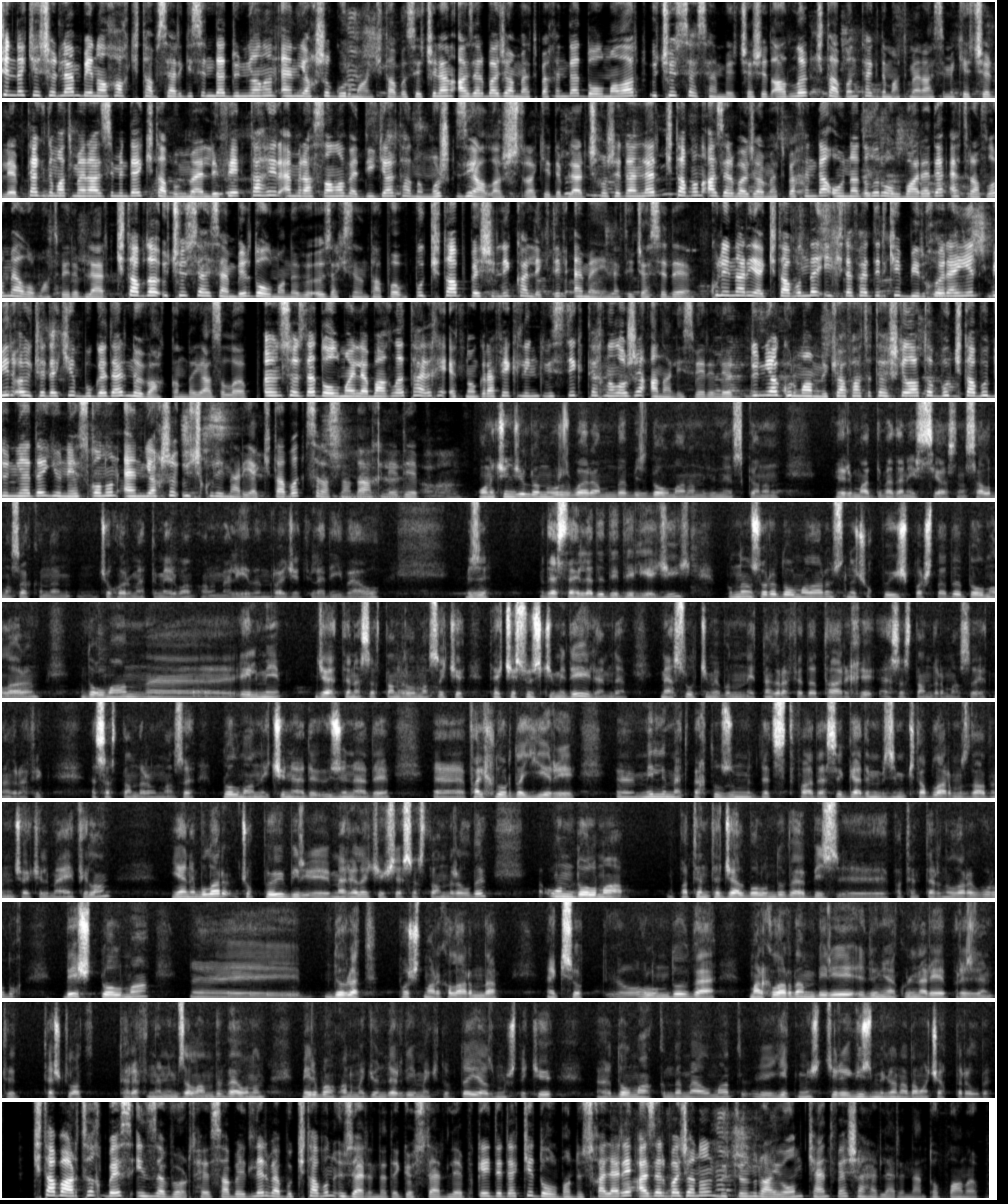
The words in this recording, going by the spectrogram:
Çində keçirilən beynəlxalq kitab sərgisində dünyanın ən yaxşı qurman kitabı seçilən Azərbaycan mətbəxində dolmalar 381 çeşid adlı kitabın təqdimat mərasimi keçirilib. Təqdimat mərasimində kitabın müəllifi Tahir Əmiraslanov və digər tanınmış ziyalılar iştirak ediblər. Çıxış edənlər kitabın Azərbaycan mətbəxində oynadığı rol barədə ətraflı məlumat veriblər. Kitabda 381 dolma növü öz əksini tapıb. Bu kitab 5 illik kollektiv əməyin nəticəsidir. Kulinariya kitabında ilk dəfədir ki, bir xörəyin bir ölkədəki bu qədər növü haqqında yazılıb. Ön sözdə dolma ilə bağlı tarixi etnoqrafik, lingvistik, texnoloji analiz verilir. Dünya Qurman Mükafatı təşkilatı bu kitabı dünyada UNESCO-nun ən yaxşı 3 kulinariya kitabı sırasına daxil edib. 12-ci ildə Novruz bayramında biz dolmanın UNESCO-nun qeyri-maddi mədəni irs siyahısına salınması haqqında çox hörmətli Mehriban xanım Əliyevə müraciət elədik və o bizi dəstəklədi, dedi eləyəcəyik. Bundan sonra dolmaların üstündə çox böyük iş başladı. Dolmaların, dolmanın ə, elmi cəhətdən əsaslandırılması ki, təkcə söz kimi deyil, həm də məhsul kimi bunun etnoqrafiyada tarixi əsaslandırılması, etnoqrafik əsaslandırılması, dolmanın içi nədir, üzü nədir, ə, folklorda yeri, ə, milli mətbəxdə uzun müddət istifadəsi, qədim bizim kitablarımızda adının çəkilməyi filan. Yəni bunlar çox böyük bir mərhələ keçdi, əsaslandırıldı. 10 dolma patentə cəlb olundu və biz e, patentlərini onlara qoruduq. 5 dolma e, dövlət poçt markalarında əks olundu və markalardan biri Dünya Kulinariya Prezidenti Təşkilatı tərəfindən imzalandı və onun Mehriban xanıma göndərdiyi məktubda yazmışdı ki, e, dolma haqqında məlumat 70-100 milyon adama çatdırıldı. Kitab artıq Best in the World hesab edilir və bu kitabın üzərində də göstərilib. Qeyd edək ki, dolma nüsxələri Azərbaycanın bütün rayon, kənd və şəhərlərindən toplanıb.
